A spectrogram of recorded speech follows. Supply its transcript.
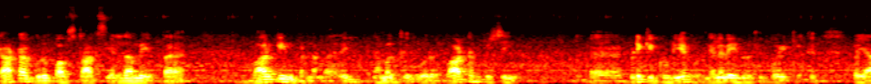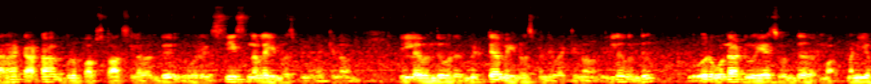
டாட்டா குரூப் ஆஃப் ஸ்டாக்ஸ் எல்லாமே இப்போ பார்கெயின் பண்ண மாதிரி நமக்கு ஒரு பாட்டம் ஃபிஷிங் பிடிக்கக்கூடிய ஒரு நிலைமையை நோக்கி போயிட்டுருக்கு. இப்போ யாராவது டாட்டா குரூப் ஆஃப் ஸ்டாக்ஸில் வந்து ஒரு சீஸ்னலாக இன்வெஸ்ட் பண்ணி வைக்கணும். இல்லை வந்து ஒரு மிட் டேர்மை இன்வெஸ்ட் பண்ணி வைக்கணும். இல்லை வந்து ஒரு ஒன் ஆர் டூ இயர்ஸ் வந்து மணியை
